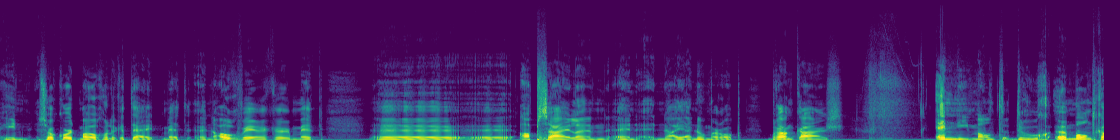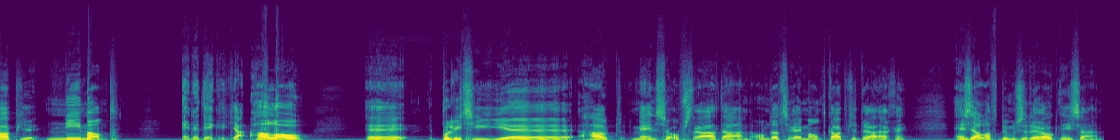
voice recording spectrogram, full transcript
in zo kort mogelijke tijd. Met een hoogwerker, met uh, abseilen en nou ja, noem maar op. Brankaars. En niemand droeg een mondkapje. Niemand. En dan denk ik, ja, hallo. Uh, politie uh, houdt mensen op straat aan omdat ze geen mondkapje dragen. En zelf doen ze er ook niets aan.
